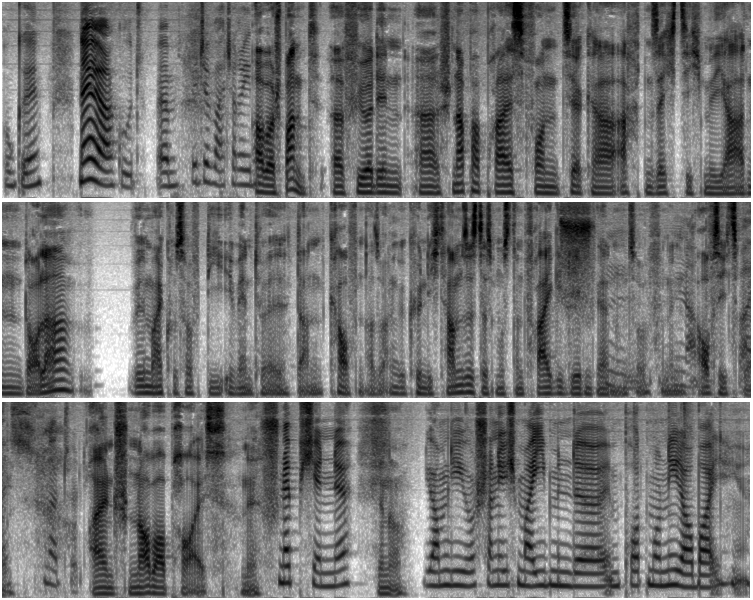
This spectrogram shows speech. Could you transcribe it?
okay. Naja, gut. Ähm, bitte weiterreden. Aber spannend. Äh, Für den äh, Schnapperpreis von circa 68 Milliarden Dollar will Microsoft die eventuell dann kaufen. Also angekündigt haben sie es, das muss dann freigegeben werden und so von den Aufsichtsbehörden. Natürlich. Ein Schnabberpreis, ne? Schnäppchen, ne? Genau. Die haben die wahrscheinlich mal eben in der, im Portemonnaie dabei. Hier.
